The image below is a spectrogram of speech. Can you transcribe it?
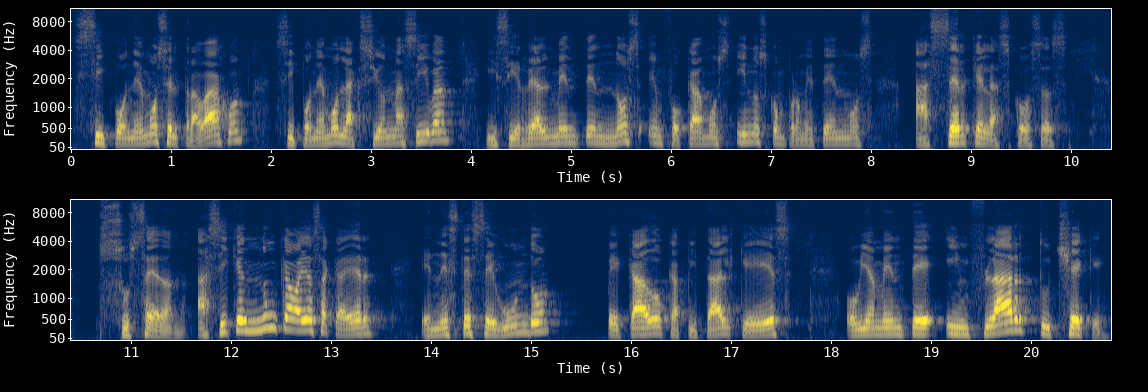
si ponemos el trabajo, si ponemos la acción masiva y si realmente nos enfocamos y nos comprometemos a hacer que las cosas sucedan. Así que nunca vayas a caer en este segundo pecado capital que es obviamente inflar tu cheque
